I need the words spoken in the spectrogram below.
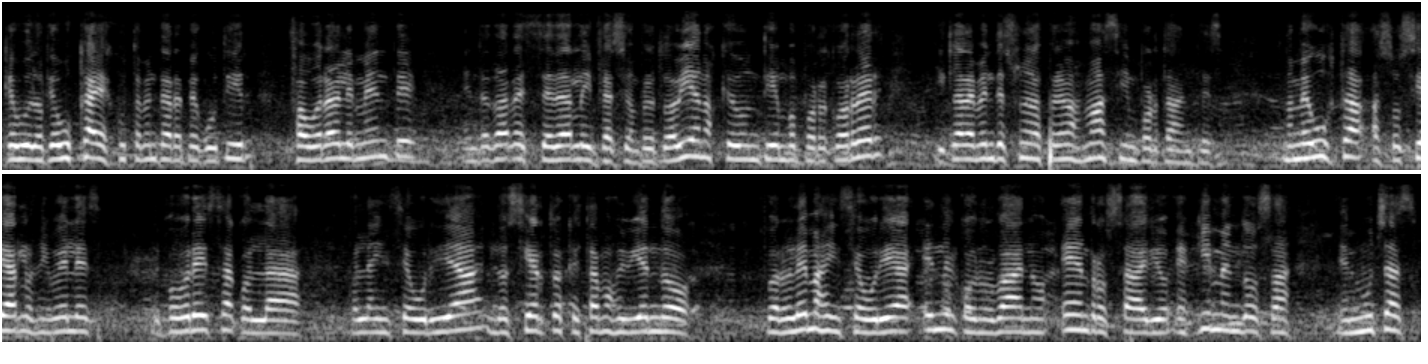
que lo que busca es justamente repercutir favorablemente en tratar de ceder la inflación. Pero todavía nos queda un tiempo por recorrer y claramente es uno de los problemas más importantes. No me gusta asociar los niveles de pobreza con la, con la inseguridad. Lo cierto es que estamos viviendo problemas de inseguridad en el conurbano, en Rosario, aquí en Mendoza, en muchas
